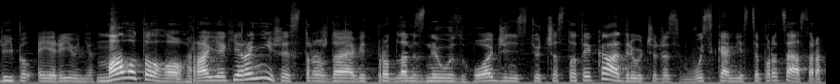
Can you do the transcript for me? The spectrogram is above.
AAA рівня. Мало того, гра, як і раніше, страждає від проблем з неузгодженістю частоти кадрів через вузьке місце процесора.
